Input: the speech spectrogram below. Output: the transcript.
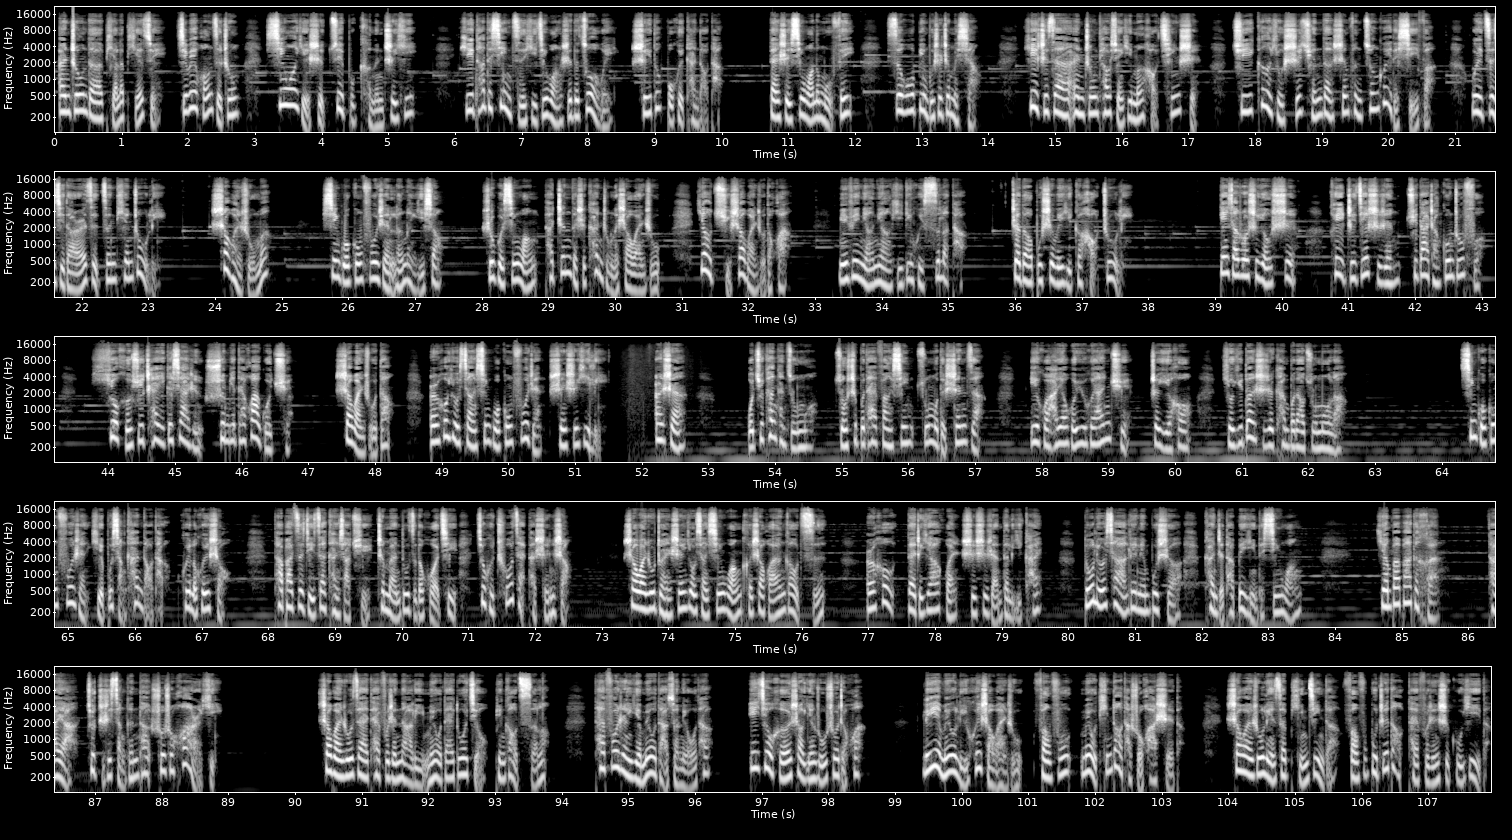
暗中的撇了撇嘴，几位皇子中，新王也是最不可能之一。以他的性子以及往日的作为，谁都不会看到他。但是新王的母妃似乎并不是这么想，一直在暗中挑选一门好亲事，娶一个有实权的身份尊贵的媳妇，为自己的儿子增添助力。邵婉如吗？新国公夫人冷冷一笑。如果新王他真的是看中了邵婉如，要娶邵婉如的话，明妃娘娘一定会撕了他，这倒不失为一个好助力。殿下若是有事，可以直接使人去大长公主府，又何须差一个下人顺便带话过去？邵婉如道，而后又向新国公夫人深施一礼：“二婶，我去看看祖母，总是不太放心祖母的身子。”一会儿还要回玉惠安去，这以后有一段时日看不到祖母了。新国公夫人也不想看到他，挥了挥手，他怕自己再看下去，这满肚子的火气就会出在他身上。邵婉如转身又向新王和邵怀安告辞，而后带着丫鬟施施然的离开，独留下恋恋不舍看着他背影的新王，眼巴巴的很。他呀，就只是想跟他说说话而已。邵婉如在太夫人那里没有待多久，便告辞了。太夫人也没有打算留她，依旧和邵颜如说着话，理也没有理会邵婉如，仿佛没有听到他说话似的。邵婉如脸色平静的，仿佛不知道太夫人是故意的。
